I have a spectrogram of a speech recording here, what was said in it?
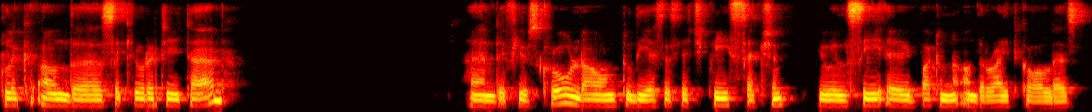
Click on the security tab and if you scroll down to the SSH key section, you will see a button on the right called as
